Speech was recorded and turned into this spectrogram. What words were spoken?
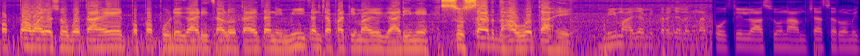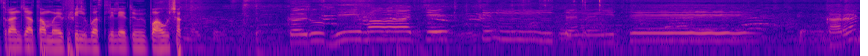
पप्पा माझ्यासोबत आहेत. पप्पा पुढे गाडी चालवत आहेत आणि मी त्यांच्या पाठीमागे गाडीने सुसाट धावत आहे. मी माझ्या मित्राच्या लग्नात पोहोचलेलो असून आमच्या सर्व मित्रांची आता मैफिल बसलेली आहे तुम्ही पाहू शकता. करू भीमाचे चिंतन इथे. कारण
